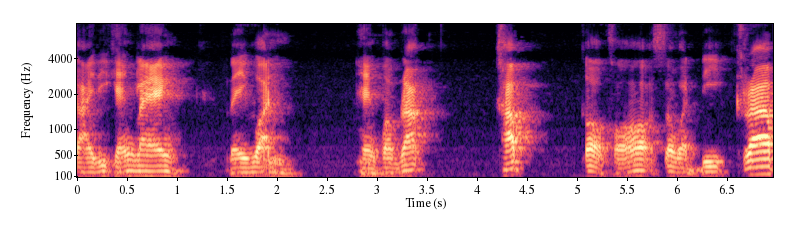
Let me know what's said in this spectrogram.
กายที่แข็งแรงในวันแห่งความรักครับ ก็ขอสวัสดีครับ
